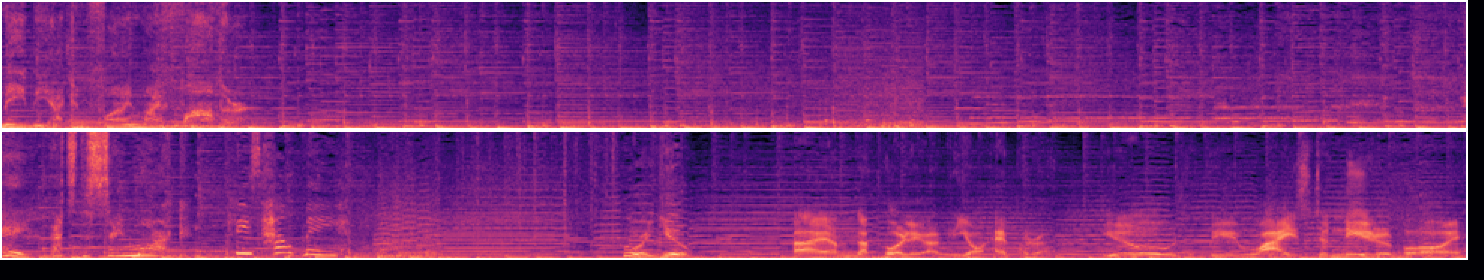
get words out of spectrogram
maybe I can find my father. Hey, that's the same mark. Please help me. Who are you? I am Napoleon, your emperor. You'd be wise to kneel, boy.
